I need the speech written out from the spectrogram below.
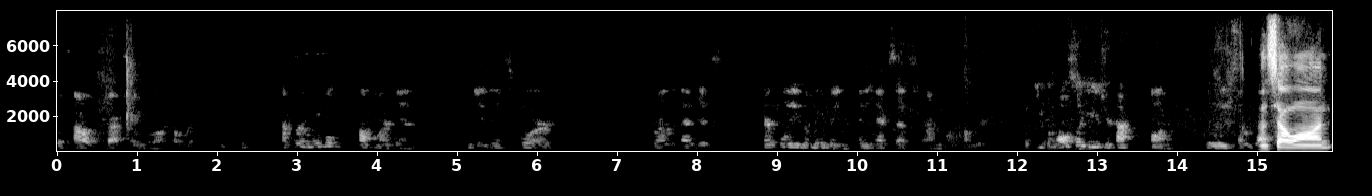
without fracturing the rock over. After removal, complement band, use an explorer around the edges, carefully removing any excess the boundary. You can also use your half on and so on.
